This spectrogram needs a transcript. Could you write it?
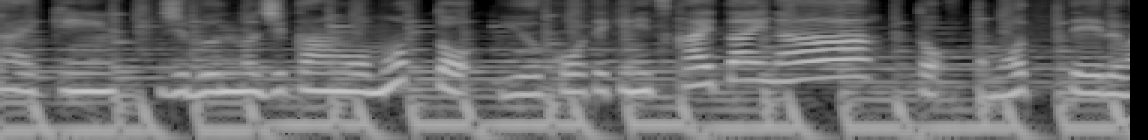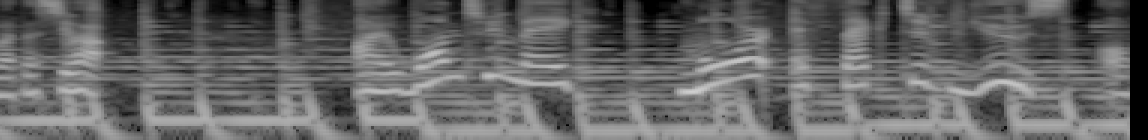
最近自分の時間をもっと有効的に使いたいなと思っている私は I want to make more effective use of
